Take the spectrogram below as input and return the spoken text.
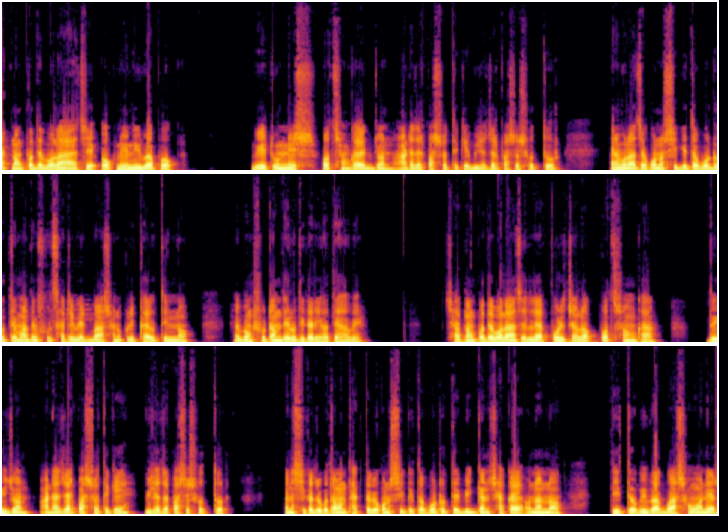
আট নং পদে বলা আছে, অগ্নি নির্বাপক, গ্রেড উনিশ, পদ সংখ্যা একজন, আট হাজার পাঁচশো থেকে বিশ হাজার পাঁচশো সত্তর। এখানে বলা আছে, কোনো স্বীকৃত বোর্ড হতে মাধ্যমিক স্কুল সার্টিফিকেট বা সনদ পরীক্ষায় উত্তীর্ণ এবং সুটামদের অধিকারী হতে হবে। সাত নং পদে বলা আছে, ল্যাব পরিচালক, পদ সংখ্যা দুইজন আট হাজার পাঁচশো থেকে বিশ হাজার পাঁচশো সত্তর। এখানে শিক্ষা যোগ্যতা মান থাকতে হবে, কোনো শিক্ষিত হতে বিজ্ঞান শাখায় অন্যান্য দ্বিতীয় বিভাগ বা সমানের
